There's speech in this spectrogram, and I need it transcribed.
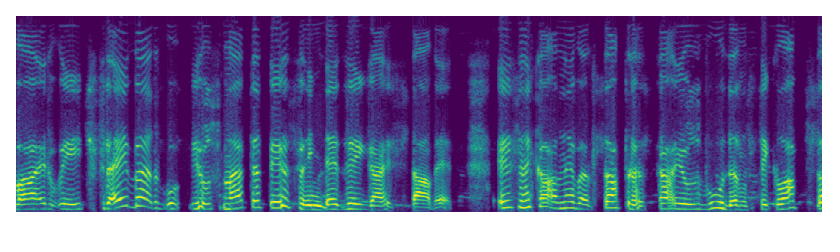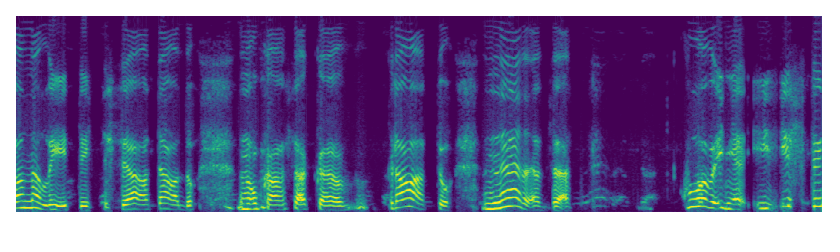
Vairu Vīču Freibergu, jūs metaties viņu dedzīgi aizstāvēt. Es nekā nevaru saprast, kā jūs būdams tik labs analītiķis, jā, tādu, nu, kā saka, prātu neredzat ko viņa īsti,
